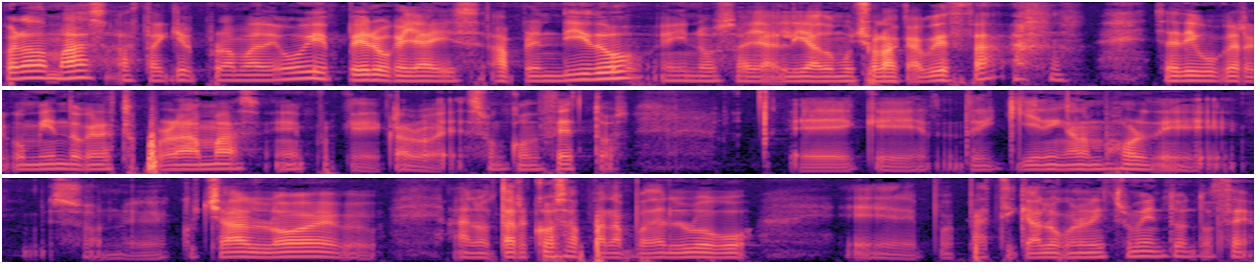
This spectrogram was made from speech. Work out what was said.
Pues nada más, hasta aquí el programa de hoy. Espero que hayáis aprendido y no os haya liado mucho la cabeza. ya digo que recomiendo que en estos programas, eh, porque claro, eh, son conceptos eh, que requieren a lo mejor de son, escucharlo, anotar cosas para poder luego pues practicarlo con el instrumento. Entonces,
